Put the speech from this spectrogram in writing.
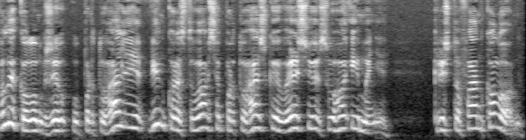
Коли Колумб жив у Португалії, він користувався португальською версією свого імені Кріштофан Колон.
